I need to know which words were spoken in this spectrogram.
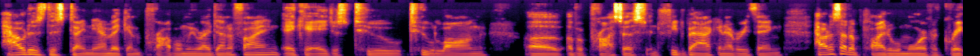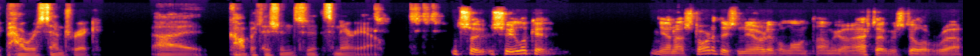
how does this dynamic and problem we were identifying, aka just too too long of, of a process and feedback and everything. How does that apply to a more of a great power centric uh, competition c- scenario? So, so you look at, you know, I started this narrative a long time ago, and actually I was still at REF,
